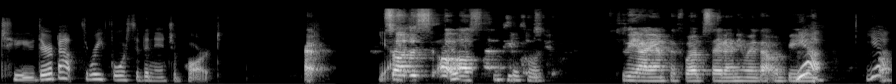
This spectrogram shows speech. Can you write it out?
to. They're about three fourths of an inch apart. Okay. Yeah. So I'll just I'll, Oh, I'll send I'm so people to, to the IAMPETH website anyway. That would be yeah, yeah.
